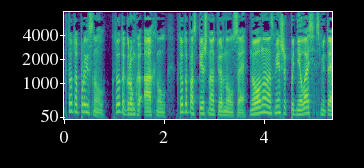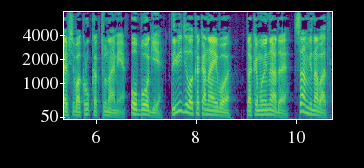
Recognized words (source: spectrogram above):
кто-то прыснул, кто-то громко ахнул, кто-то поспешно отвернулся, но волна насмешек поднялась, сметая все вокруг, как цунами. «О боги! Ты видела, как она его?» «Так ему и надо. Сам виноват.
